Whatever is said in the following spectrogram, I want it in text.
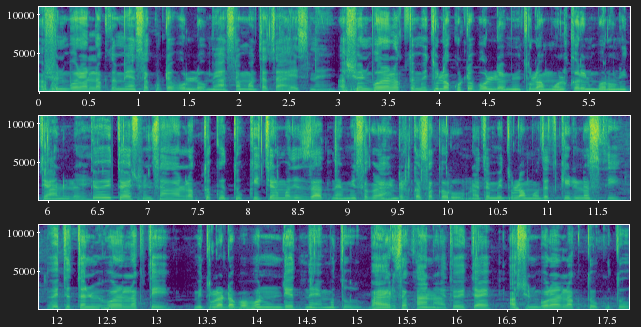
अश्विन बोलायला लागतो. मी असं कुठं बोललो? मी असा मताचा आहेच नाही. अश्विन बोलायला लागतो. मी तुला कुठं बोललो? मी तुला मोलकरीन बनवून इथे आणलंय. तो इथे अश्विन सांगायला लागतो की तू किचनमध्येच जात नाही. मी सगळं हँडल कसं करू? नाही तर मी तुला मदत केली नसती. तो इथे तन्वी बोलायला लागते. मी तुला डबा बनवून देत नाही. मग तू बाहेरचं खा तो तेव्हा इथे अश्विन बोलायला लागतो की तू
